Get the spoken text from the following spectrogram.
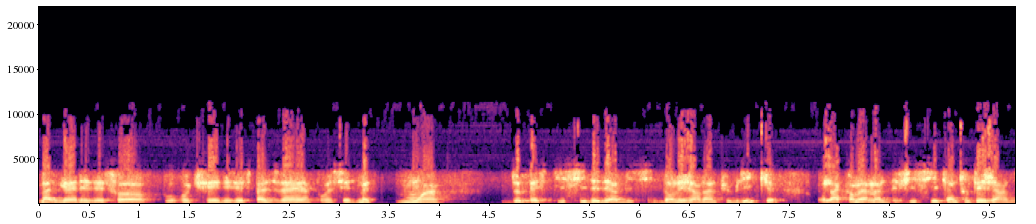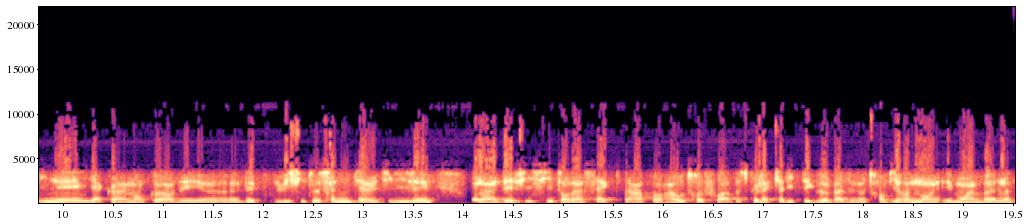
malgré les efforts pour recréer des espaces verts, pour essayer de mettre moins de pesticides et d'herbicides dans les jardins publics, on a quand même un déficit, tout est jardiné, il y a quand même encore des, euh, des produits phytosanitaires utilisés. On a un déficit en insectes par rapport à autrefois, parce que la qualité globale de notre environnement est moins bonne.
